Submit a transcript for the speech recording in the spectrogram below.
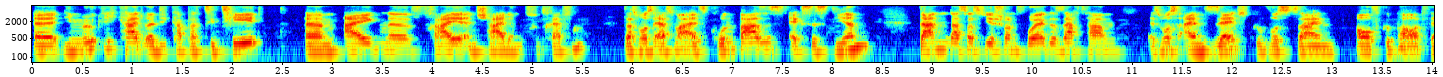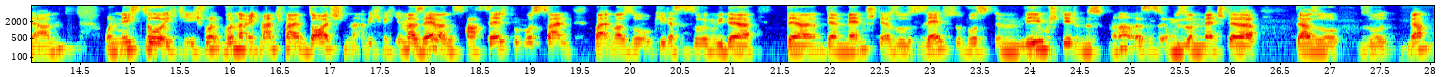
äh, die Möglichkeit oder die Kapazität, ähm, eigene freie Entscheidungen zu treffen. Das muss erstmal als Grundbasis existieren. Dann das, was wir schon vorher gesagt haben, es muss ein Selbstbewusstsein aufgebaut werden und nicht so, ich, ich wundere mich manchmal im Deutschen, habe ich mich immer selber gefragt, Selbstbewusstsein war immer so, okay, das ist so irgendwie der, der, der Mensch, der so selbstbewusst im Leben steht und das, ne, das ist irgendwie so ein Mensch, der da so, so ja,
